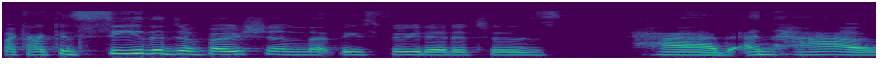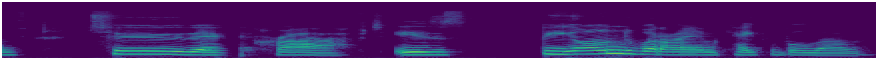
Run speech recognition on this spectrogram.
Like I could see the devotion that these food editors had and have to their craft is beyond what I am capable of.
